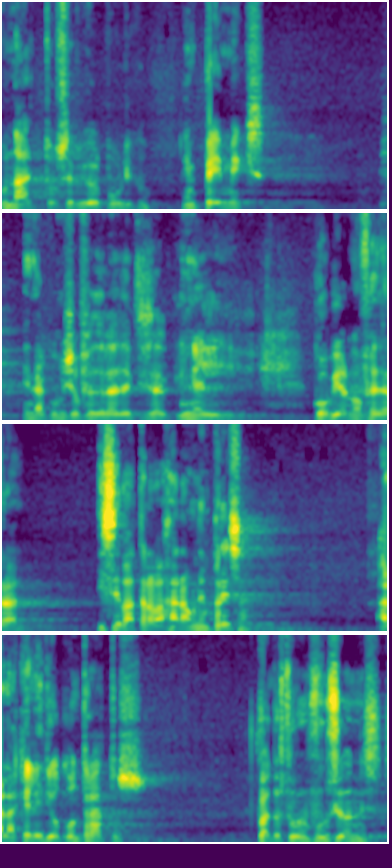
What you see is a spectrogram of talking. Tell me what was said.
un alto servidor público, en Pemex, en la Comisión Federal de Electricidad, en el gobierno federal, y se va a trabajar a una empresa a la que le dio contratos cuando estuvo en funciones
